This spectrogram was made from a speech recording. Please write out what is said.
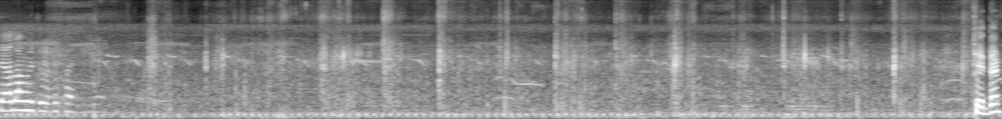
ચાલો મિત્રો ચેતન?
